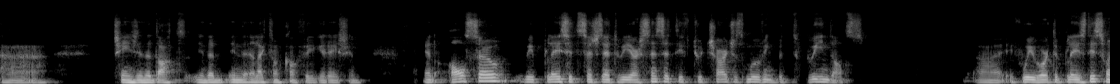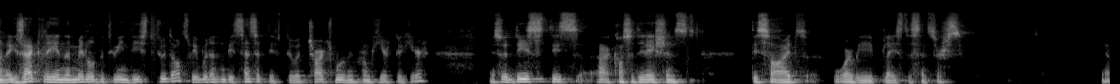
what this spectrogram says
uh, change in the dot in the in the electron configuration. And also we place it such that we are sensitive to charges moving between dots. Uh, if we were to place this one exactly in the middle between these two dots, we wouldn't be sensitive to a charge moving from here to here. And so these, these uh, considerations decide where we place the sensors. Yeah.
